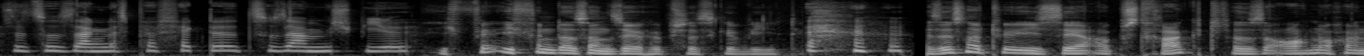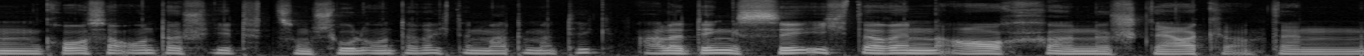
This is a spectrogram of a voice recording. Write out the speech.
Also sozusagen das perfekte Zusammenspiel. Ich, ich finde das ein sehr hübsches Gebiet. es ist natürlich sehr abstrakt. Das ist auch noch ein großer Unterschied zum Schulunterricht in Mathematik. Allerdings sehe ich darin auch eine Stärke. Denn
